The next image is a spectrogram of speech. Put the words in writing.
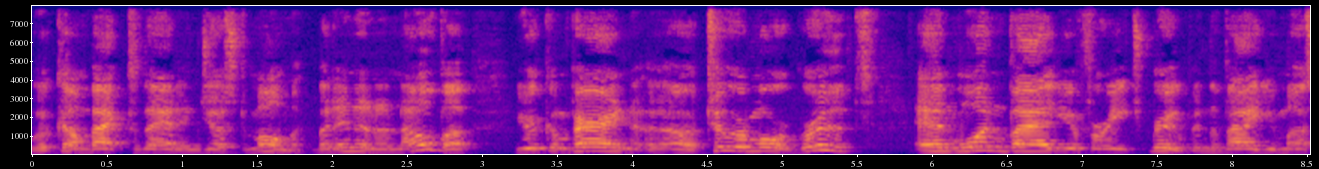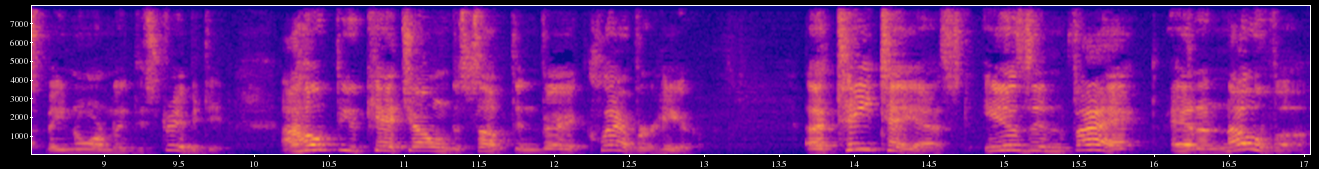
We'll come back to that in just a moment. But in an ANOVA, you're comparing uh, two or more groups and one value for each group, and the value must be normally distributed. I hope you catch on to something very clever here. A t-test is in fact an ANOVA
